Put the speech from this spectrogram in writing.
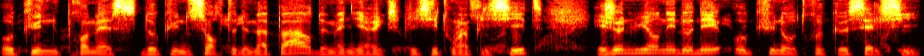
aucune promesse d'aucune sorte de ma part, de manière explicite ou implicite, et je ne lui en ai donné aucune autre que celle-ci.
